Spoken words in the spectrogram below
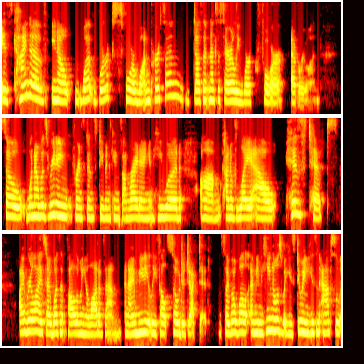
is kind of, you know, what works for one person doesn't necessarily work for everyone. So when I was reading, for instance, Stephen King's On Writing, and he would um, kind of lay out his tips I realized I wasn't following a lot of them and I immediately felt so dejected. It's like, oh, well, I mean, he knows what he's doing. He's an absolute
